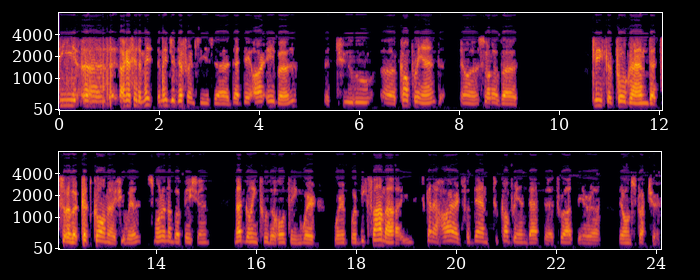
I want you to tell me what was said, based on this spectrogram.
the uh, like I said, the, ma- the major difference is uh, that they are able to uh, comprehend uh, sort of a clinical program that sort of a cut corner, if you will, smaller number of patients, not going through the whole thing. Where where where big pharma, it's kind of hard for them to comprehend that uh, throughout their uh, their own structure.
